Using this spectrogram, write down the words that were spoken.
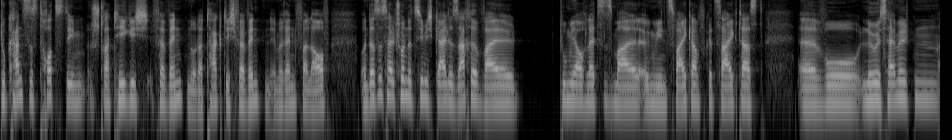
du kannst es trotzdem strategisch verwenden oder taktisch verwenden im Rennverlauf. Und das ist halt schon eine ziemlich geile Sache, weil du mir auch letztens mal irgendwie einen Zweikampf gezeigt hast, äh, wo Lewis Hamilton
